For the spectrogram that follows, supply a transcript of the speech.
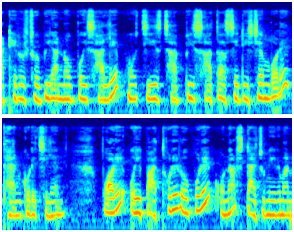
আঠেরোশো বিরানব্বই সালে পঁচিশ ছাব্বিশ সাতাশে ডিসেম্বরে ধ্যান করেছিলেন। পরে ওই পাথরের ওপরে ওনার স্ট্যাচু নির্মাণ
